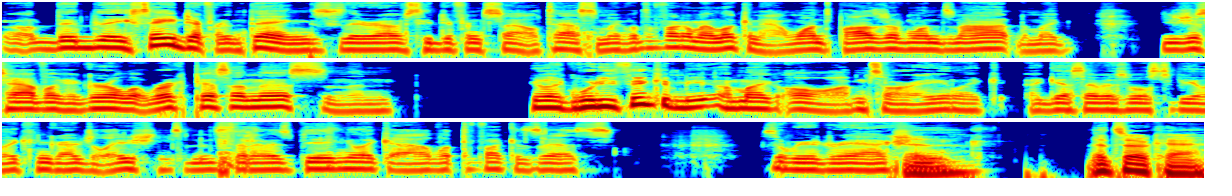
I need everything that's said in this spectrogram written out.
well, they, they say different things. They're obviously different style tests. I'm like, what the fuck am I looking at? One's positive, one's not. I'm like, you just have like a girl at work piss on this, and then you're like, what do you think of me? I'm like, oh, I'm sorry. Like, I guess I was supposed to be like, congratulations, and instead I was being like, uh, what the fuck is this? It's a weird reaction. It's okay.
